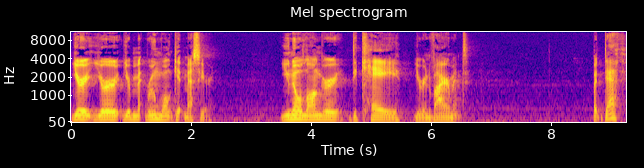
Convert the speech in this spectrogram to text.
Your, your, your room won't get messier. You no longer decay your environment. But death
